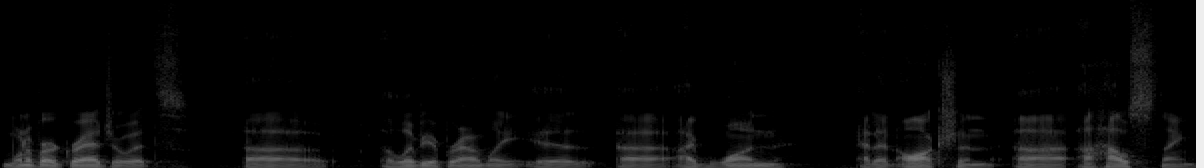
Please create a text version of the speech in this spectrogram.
one of our graduates, uh, Olivia Brownlee, is uh, I won at an auction uh, a house thing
